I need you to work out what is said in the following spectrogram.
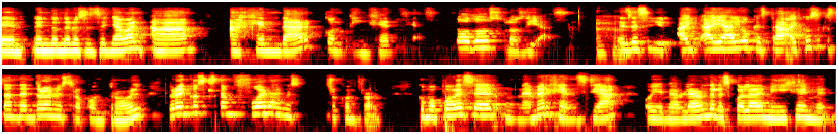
en donde nos enseñaban a agendar contingencias todos los días. Es decir, hay, hay, algo que está, hay cosas que están dentro de nuestro control, pero hay cosas que están fuera de nuestro control, como puede ser una emergencia. Oye, me hablaron de la escuela de mi hija y me,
